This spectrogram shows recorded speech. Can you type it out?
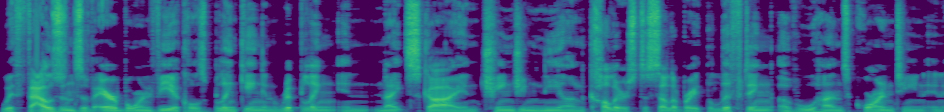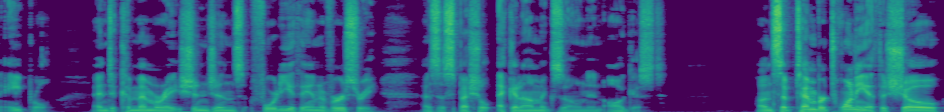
with thousands of airborne vehicles blinking and rippling in night sky and changing neon colors to celebrate the lifting of Wuhan's quarantine in April and to commemorate Shenzhen's 40th anniversary as a special economic zone in August. On September 20th, a show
